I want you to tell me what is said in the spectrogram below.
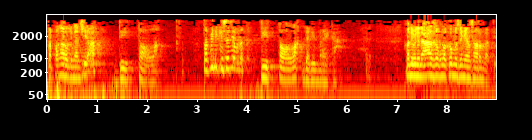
terpengaruh dengan Syiah ditolak. Tapi ini kisahnya benar ditolak dari mereka. muslim yang saya hormati.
